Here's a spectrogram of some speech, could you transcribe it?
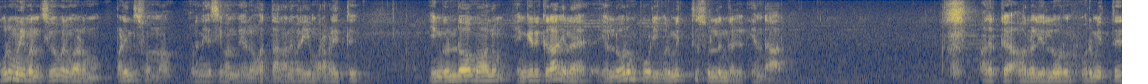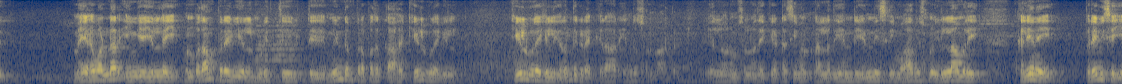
குருமுனிவன் சிவபெருமானிடம் பணிந்து சொன்னான். உடனே சிவன் மேலோகத்தார் அனைவரையும் வரவழைத்து எங்குண்டோ மாலும் எங்கிருக்கிறார் என எல்லோரும் கூடி ஒருமித்து சொல்லுங்கள் என்றார். அதற்கு அவர்கள் எல்லோரும் ஒருமித்து மேகவண்ணர் இங்கே இல்லை. ஒன்பதாம் பிறவியில் முடித்து விட்டு மீண்டும் பிறப்பதற்காக கீழ் உலகில் கீழ் உலகில் இறந்து கிடக்கிறார் என்று சொன்னார்கள். எல்லோரும் சொல்வதை கேட்ட சிவன் நல்லது என்று எண்ணி ஸ்ரீ மகாவிஷ்ணு இல்லாமலே கலியனை பிறவி செய்ய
